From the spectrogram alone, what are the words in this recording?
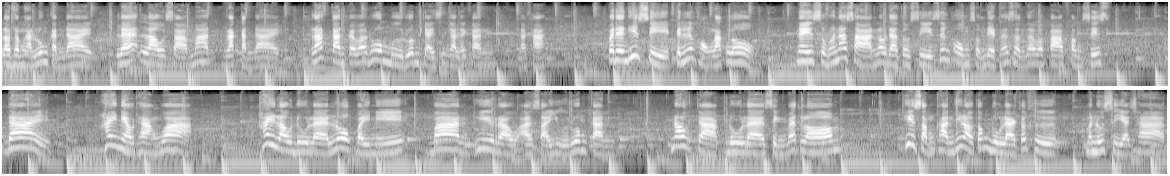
เราทำงานร่วมกันได้ และเราสามารถรักกันได้ รักกันแปลว่าร่วมมือร่วมใจซึ่งกันและกันนะคะ ประเด็นที่ 4 เป็นเรื่องของรักโลก ในสมณสารเราดาโตซีซึ่งองค์สมเด็จพระสันตะปาปาฟังซิส ได้ให้แนวทางว่าให้เราดูแลโลกใบนี้ บ้านที่เราอาศัยอยู่ร่วมกัน นอกจากดูแลสิ่งแวดล้อม ที่สำคัญที่เราต้องดูแลก็คือมนุษยชาติ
